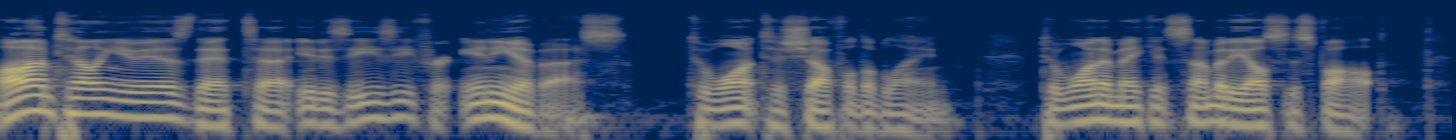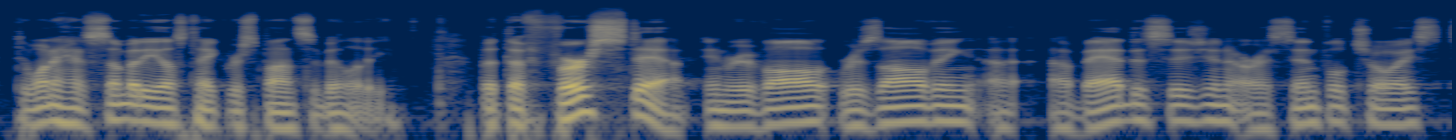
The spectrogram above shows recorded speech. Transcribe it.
All I'm telling you is that uh, it is easy for any of us to want to shuffle the blame, to want to make it somebody else's fault, to want to have somebody else take responsibility. But the first step in revol- resolving a, a bad decision or a sinful choice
